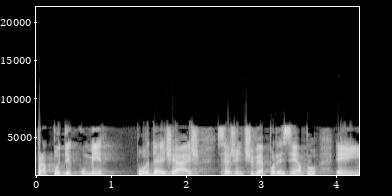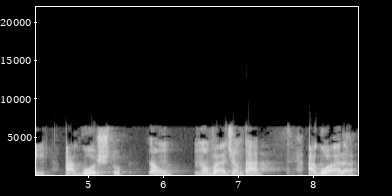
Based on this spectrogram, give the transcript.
para poder comer por 10 reais se a gente tiver, por exemplo, em agosto? Não, não vai adiantar. Agora,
